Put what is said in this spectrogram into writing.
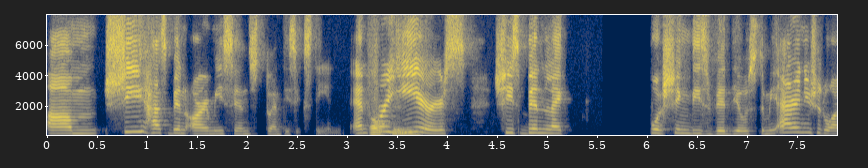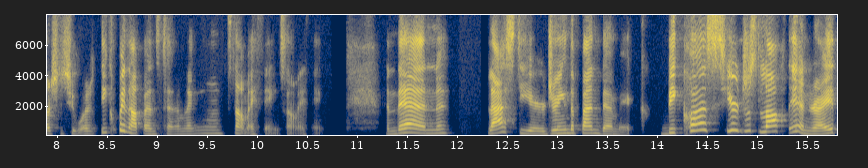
Um, she has been army since 2016. And for Okay. years, she's been like pushing these videos to me. Aryn, you should watch this. You watch it. Di ko pinapansin. I'm like, "Mm, it's not my thing. It's not my thing. And then last year during the pandemic, because you're just locked in, right?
